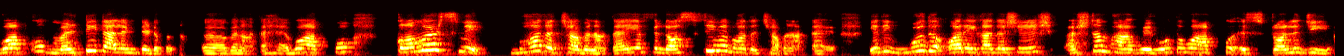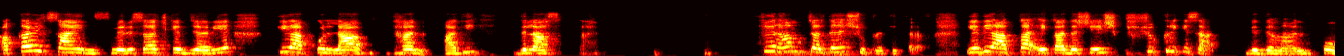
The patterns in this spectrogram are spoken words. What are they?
वो आपको मल्टी टैलेंटेड बना, बनाता है। वो आपको कॉमर्स में बहुत अच्छा बनाता है या फिलोसफी में बहुत अच्छा बनाता है। यदि बुध और एकादशेश अष्टम भाग में हो तो वो आपको एस्ट्रोलॉजी अकल्ट साइंस में रिसर्च के ज़रिए ही आपको लाभ, धन आदि दिला सकता है। फिर हम चलते हैं शुक्र की तरफ़। यदि आपका एकादशेश शुक्र के साथ विद्यमान हो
